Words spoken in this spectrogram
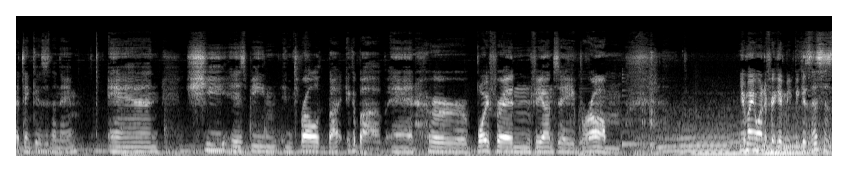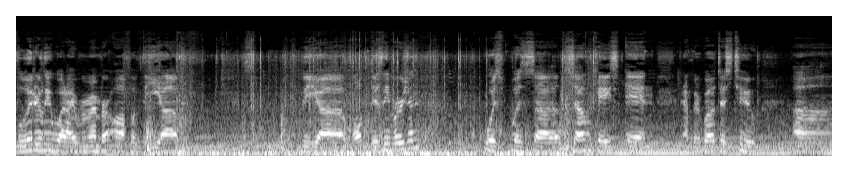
I think is the name, and she is being enthralled by Ichabod and her boyfriend, fiance Brom. You might want to forgive me because this is literally what I remember off of the um, the uh, Walt Disney version was was uh, shown case in, and I'm going to quote this too. Uh,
